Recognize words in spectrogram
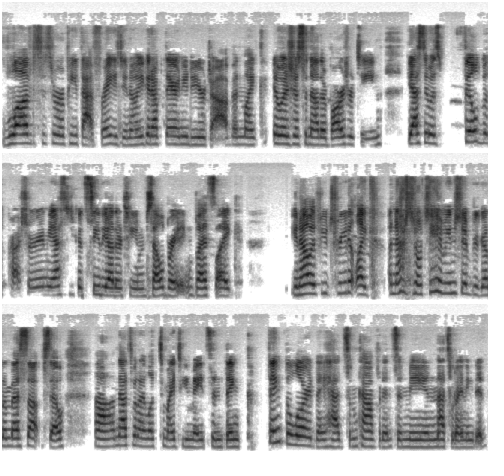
loved to, to repeat that phrase. You know, you get up there and you do your job. And, like, it was just another bars routine. Yes, it was filled with pressure. And yes, you could see the other team celebrating. But it's like, you know, if you treat it like a national championship, you're going to mess up. So um, that's when I look to my teammates and think, thank the Lord they had some confidence in me, and that's what I needed.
